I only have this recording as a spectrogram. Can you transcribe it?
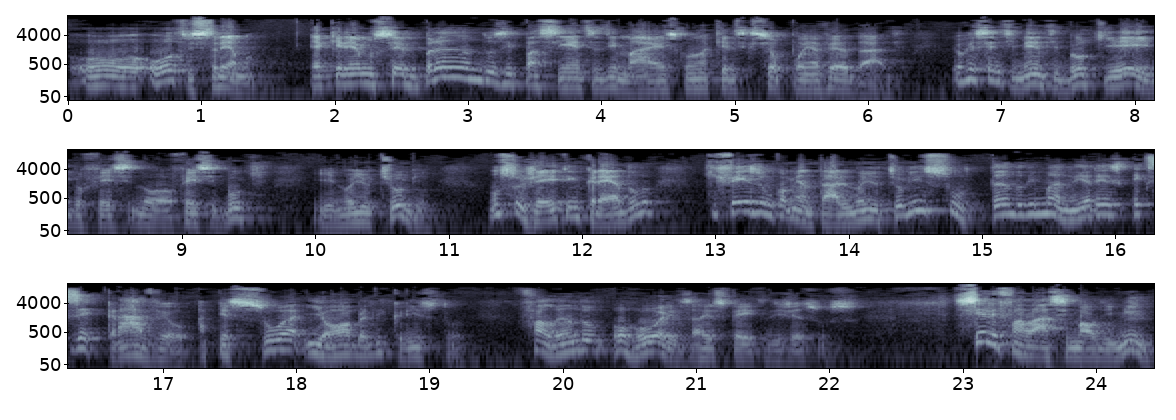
O outro extremo é queremos ser brandos e pacientes demais com aqueles que se opõem à verdade. Eu recentemente bloqueei do face, no Facebook e no YouTube um sujeito incrédulo que fez um comentário no YouTube insultando de maneira execrável a pessoa e obra de Cristo, falando horrores a respeito de Jesus. Se ele falasse mal de mim,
